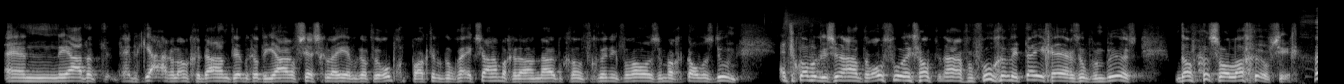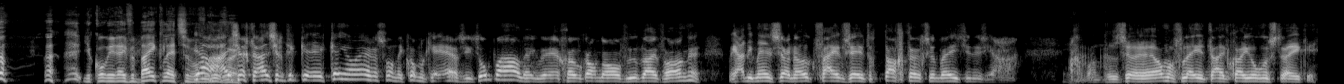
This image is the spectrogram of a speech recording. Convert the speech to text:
En ja, dat, heb ik jarenlang gedaan. Toen heb ik dat een jaar of zes geleden heb ik dat weer opgepakt. Heb ik nog een examen gedaan. Nou heb ik gewoon vergunning voor alles en mag ik alles doen. En toen kwam ik dus een aantal opsporingsambtenaren van vroeger weer tegen ergens op een beurs. Dat was wel lachen op zich. Je kon weer even bijkletsen. Van ja, hij zegt, hij zegt, ik ken jou ergens van. Ik kom een keer ergens iets ophalen. Ik ben geloof ik anderhalf uur blijven hangen. Maar ja, die mensen zijn ook 75, 80 zo'n beetje. Dus ja, Ach man, dat is uh, allemaal verleden tijd qua jongens streken.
